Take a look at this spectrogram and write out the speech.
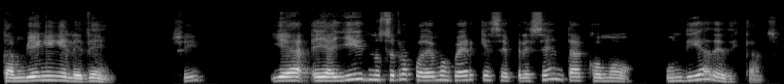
también en el Edén, ¿sí? Y allí nosotros podemos ver que se presenta como un día de descanso.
